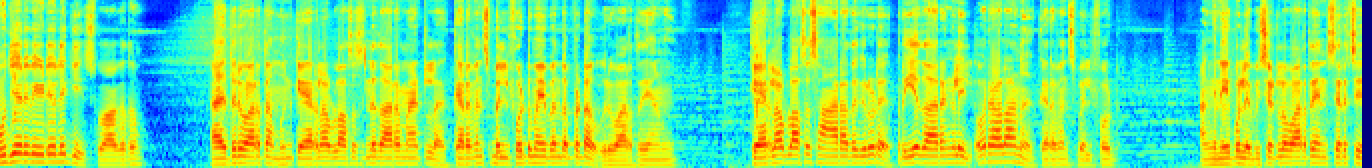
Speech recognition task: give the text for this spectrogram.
പുതിയൊരു വീഡിയോയിലേക്ക് സ്വാഗതം. ആദ്യത്തെ വാർത്ത മുൻ കേരള ബ്ലാസ്റ്റേഴ്സിന്റെ താരമായിട്ടുള്ള കെറവൻസ് ബെൽഫോർട്ടുമായി ബന്ധപ്പെട്ട ഒരു വാർത്തയാണ്. കേരള ബ്ലാസ്റ്റേഴ്സ് ആരാധകരുടെ പ്രിയ താരങ്ങളിൽ ഒരാളാണ് കെറവൻസ് ബെൽഫോർട്ട്. അങ്ങനെ ഇപ്പോൾ ലഭിച്ചിട്ടുള്ള വാർത്ത അനുസരിച്ച്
